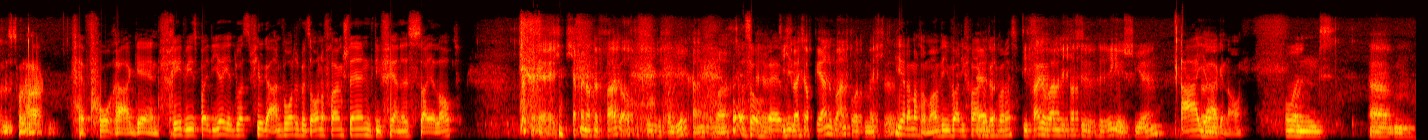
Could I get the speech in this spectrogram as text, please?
Alles voll Haken. Hervorragend. Fred, wie ist es bei dir? Du hast viel geantwortet. Willst du auch noch Fragen stellen? Die Fairness sei erlaubt. Äh, ich, ich habe mir noch eine Frage aufgeschrieben, die ich von dir kann, aber so, äh, die ich vielleicht auch gerne beantworten möchte. Ja, dann mach doch mal. Wie war die Frage? Äh, war das? Die Frage war nämlich, was wir für Regeln spielen. Ah ja, äh, genau. Und ähm,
